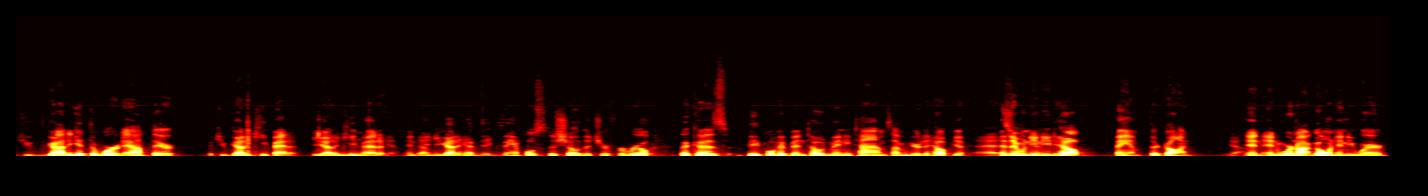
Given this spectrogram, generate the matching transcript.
But you've got to get the word out there, but you've got to keep at it. You got to keep mm-hmm. at it. Yeah. And, Yep. and you got to have the examples to show that you're for real because people have been told many times, I'm here to help you. That's and then when you need help, bam, they're gone. Yeah. And, and we're not going anywhere,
